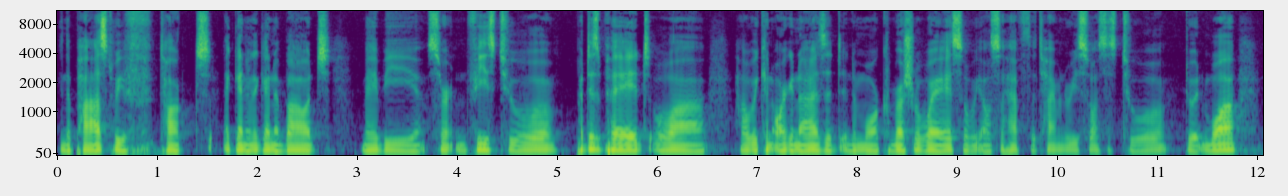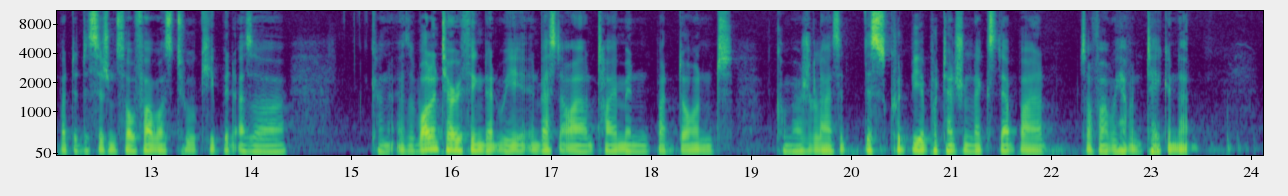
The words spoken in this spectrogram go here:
in the past we've talked again and again about maybe certain fees to participate or how we can organize it in a more commercial way so we also have the time and resources to do it more but the decision so far was to keep it as a kind of as a voluntary thing that we invest our time in but don't commercialize it. This could be a potential next step, but so far we haven't taken that.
